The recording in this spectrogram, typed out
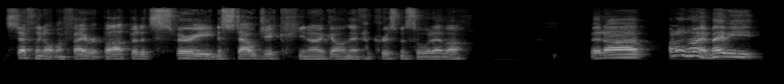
It's definitely not my favorite part, but it's very nostalgic, you know, going there for Christmas or whatever. But uh, I don't know, maybe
